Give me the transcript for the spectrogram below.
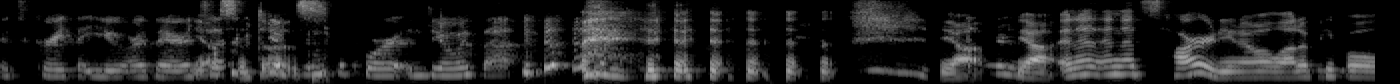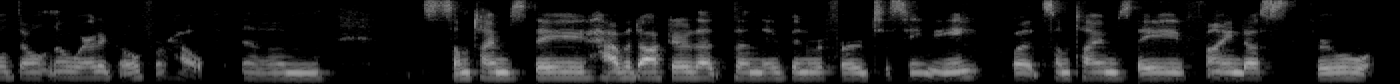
it's great that you are there yes to it does. support and deal with that. Yeah yeah. And it, and it's hard you know a lot of people don't know where to go for help. Um, sometimes they have a doctor that then they've been referred to see me but sometimes they find us through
